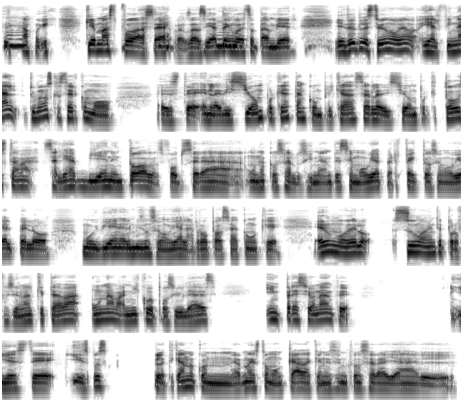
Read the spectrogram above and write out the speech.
¿qué más puedo hacer? O sea, si ya tengo esto también. Y entonces le estuvimos moviendo y al final tuvimos que hacer como este, en la edición, porque era tan complicada hacer la edición, porque todo estaba, salía bien en todas las fotos, era una cosa alucinante, se movía perfecto, se movía el pelo muy bien, él mismo se movía la ropa, o sea, como que era un modelo sumamente profesional que te daba un abanico de posibilidades impresionante. Y este, y después platicando con Ernesto Moncada, que en ese entonces era ya el,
